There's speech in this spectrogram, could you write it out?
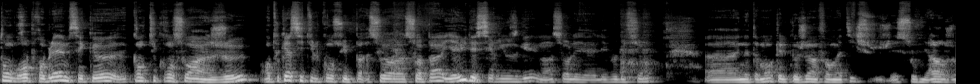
ton gros problème, c'est que quand tu conçois un jeu, en tout cas si tu le conçois pas, soit, pas, il y a eu des serious games hein, sur l'évolution, euh, notamment quelques jeux informatiques. J'ai souvenir, alors je,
